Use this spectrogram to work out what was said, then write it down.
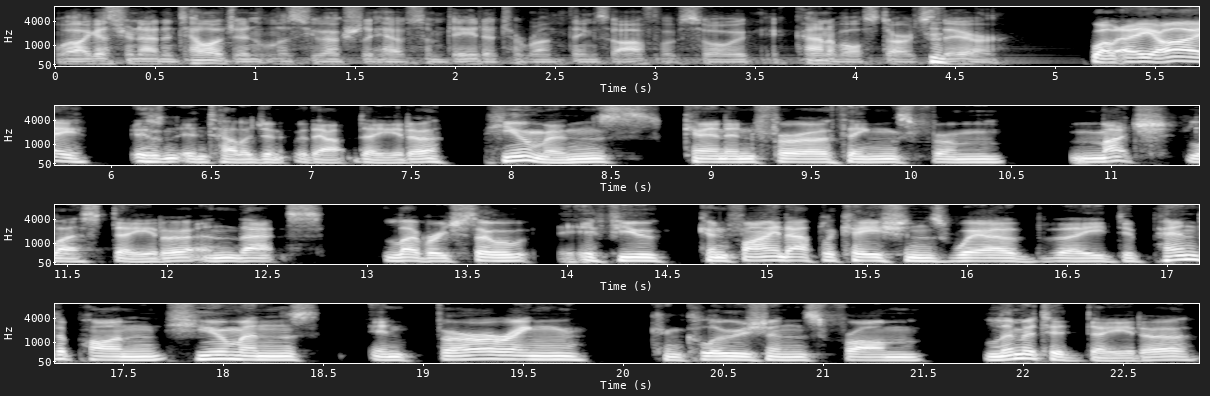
Well, I guess you're not intelligent unless you actually have some data to run things off of. So it, it kind of all starts hmm. there. Well, AI isn't intelligent without data. Humans can infer things from much less data, and that's leverage. So if you can find applications where they depend upon humans inferring conclusions from limited data,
